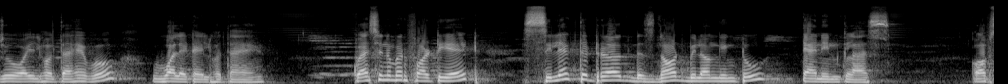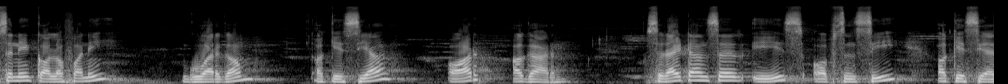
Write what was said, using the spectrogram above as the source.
जो ऑयल होता है वो वॉलेटाइल होता है question number forty eight select the drug does not belonging to tannin class option A colophony guar gum acacia और agar so right answer is option C acacia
